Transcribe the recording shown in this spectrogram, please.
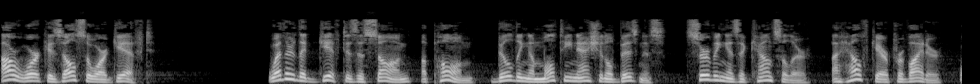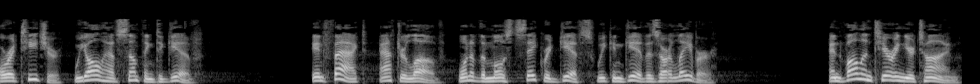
Our work is also our gift. Whether that gift is a song, a poem, building a multinational business, serving as a counselor, a healthcare provider, or a teacher, we all have something to give. In fact, after love, one of the most sacred gifts we can give is our labor. And volunteering your time,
